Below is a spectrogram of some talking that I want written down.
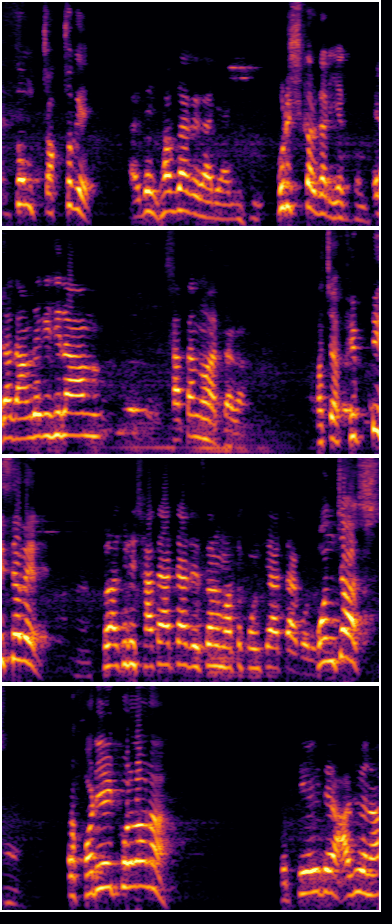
একদম চকচকে। একদম ঝকঝকে গাড়ি একদম। পরিষ্কার গাড়ি একদম। এটা দাম রেখেছিলাম সাতান্ন হাজার টাকা। আচ্ছা ফিফটি সেভেন সরাসরি সাত হাজার টাকা ডিসকাউন্ট মাত্র পঞ্চাশ হাজার টাকা করে। পঞ্চাশ? হ্যাঁ। ফর্টি এইট করে দাও না। সত্যি এইটা আসবে না।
